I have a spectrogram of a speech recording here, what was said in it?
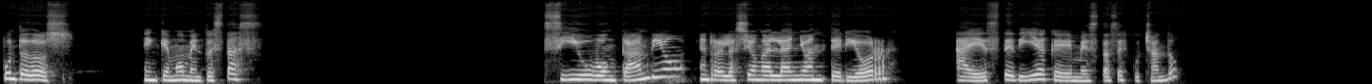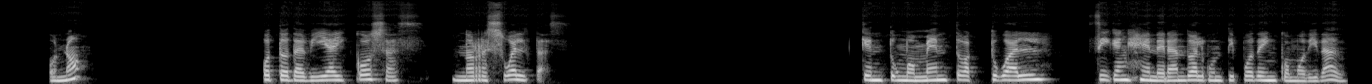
Punto dos. ¿En qué momento estás? Si hubo un cambio en relación al año anterior, a este día que me estás escuchando? ¿O no? ¿O todavía hay cosas no resueltas que en tu momento actual siguen generando algún tipo de incomodidad?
